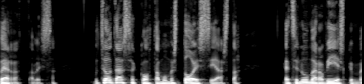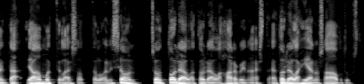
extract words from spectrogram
verrattavissa. Mutta se on tässä kohtaa mun mielestä toissijasta, että se numero 50 ja ammattilaisottelua, niin se on, se on todella, todella harvinaista ja todella hieno saavutus.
